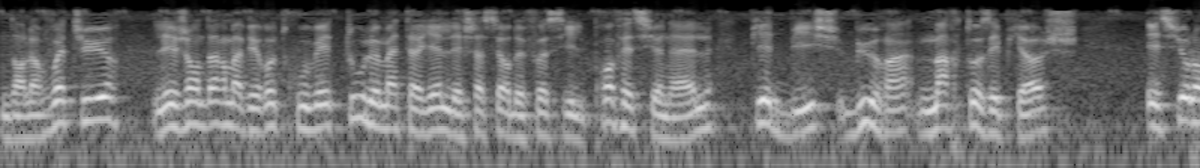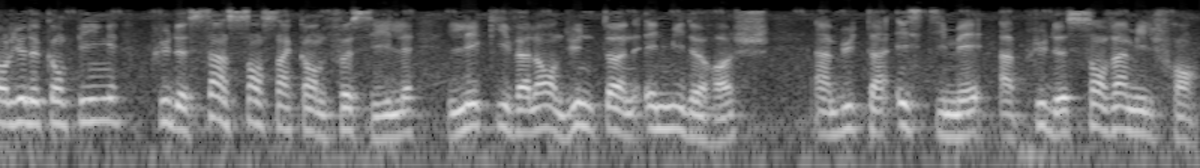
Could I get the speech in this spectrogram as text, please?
Dans leur voiture, les gendarmes avaient retrouvé tout le matériel des chasseurs de fossiles professionnels, pieds de biche, burins, marteaux et pioches, et sur leur lieu de camping, plus de 550 fossiles, l'équivalent d'une tonne et demie de roche, un butin estimé à plus de 120 000 francs.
